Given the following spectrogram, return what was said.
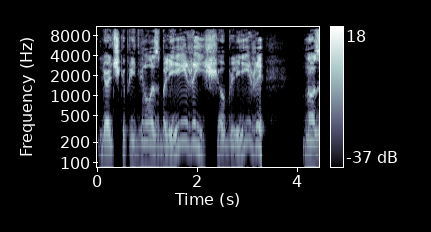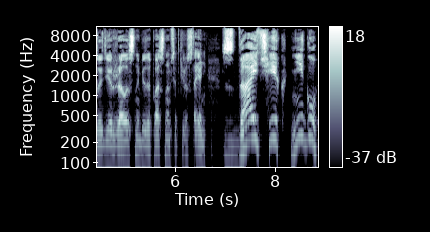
Лёлечка придвинулась ближе, еще ближе, но задержалась на безопасном все-таки расстоянии. — Сдайте книгу!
